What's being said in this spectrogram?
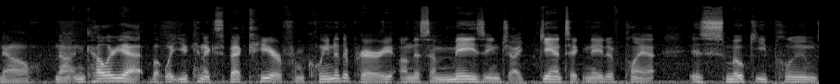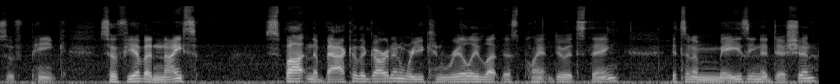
Now, not in color yet, but what you can expect here from Queen of the Prairie on this amazing, gigantic native plant is smoky plumes of pink. So if you have a nice spot in the back of the garden where you can really let this plant do its thing. It's an amazing addition.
